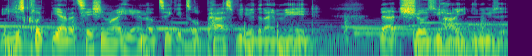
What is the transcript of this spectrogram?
you just click the annotation right here and it'll take you to a past video that I made that shows you how you can use it.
